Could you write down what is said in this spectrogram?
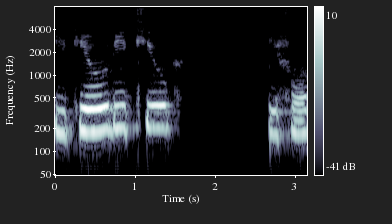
dq, d cube, d4.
